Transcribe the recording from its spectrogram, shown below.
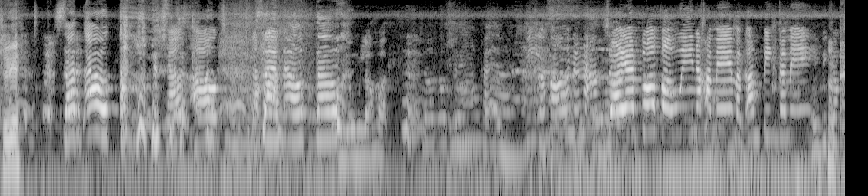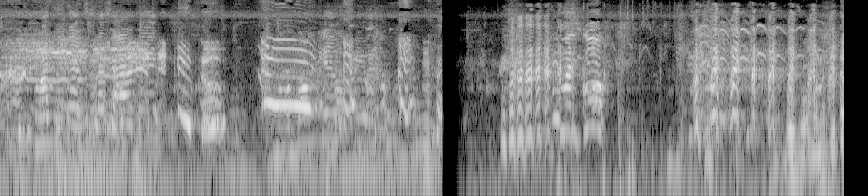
Puti So ayan po, pauwi na kami. Mag-amping kami. Hindi ka Mag-ingat sila sa amin. Mga bongki. Iman ko. Uy, wala man nakita.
